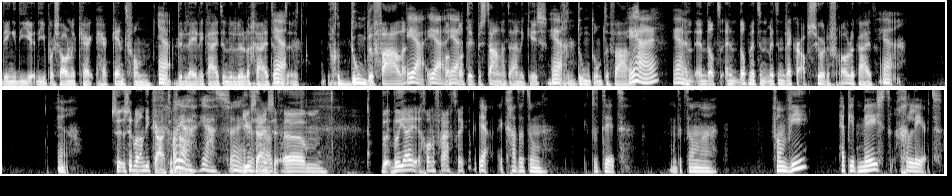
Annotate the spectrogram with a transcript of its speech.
dingen die je, die je persoonlijk her- herkent van Ja. de, de lelijkheid en de lulligheid en, Ja. het, en het gedoemde falen. Ja, ja, wat, ja. wat dit bestaan uiteindelijk is. Gedoemd om te falen. Ja, hè? En, en dat, en dat met, een, met een lekker absurde vrolijkheid. ja. ja. Zullen we aan die kaarten Oh gaan? ja, ja. Hier zijn ze. wil- wil jij gewoon een vraag trekken? Ja, ik ga dat doen. Ik doe dit. Moet ik dan... eh, Van wie heb je het meest geleerd?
